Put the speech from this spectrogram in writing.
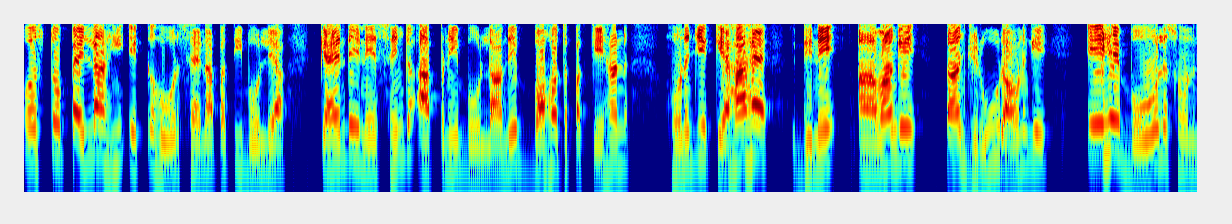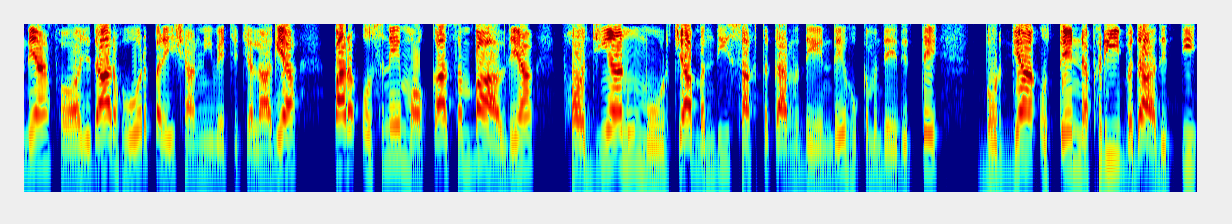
ਉਸ ਤੋਂ ਪਹਿਲਾਂ ਹੀ ਇੱਕ ਹੋਰ ਸੈਨਾਪਤੀ ਬੋਲਿਆ। ਕਹਿੰਦੇ ਨੇ, ਸਿੰਘ ਆਪਣੇ ਬੋਲਾਂ ਦੇ ਬਹੁਤ ਪੱਕੇ ਹਨ। ਹੁਣ ਜੇ ਕਿਹਾ ਹੈ, ਦਿਨੇ ਆਵਾਂਗੇ ਤਾਂ ਜ਼ਰੂਰ ਆਉਣਗੇ। ਇਹ ਬੋਲ ਸੁਣਦਿਆਂ ਫੌਜਦਾਰ ਹੋਰ ਪਰੇਸ਼ਾਨੀ ਵਿੱਚ ਚਲਾ ਗਿਆ, ਪਰ ਉਸਨੇ ਮੌਕਾ ਸੰਭਾਲਦਿਆਂ ਫੌਜੀਆਂ ਨੂੰ ਮੋਰਚਾਬੰਦੀ ਸਖਤ ਕਰਨ ਦੇਣ ਦੇ ਹੁਕਮ ਦੇ ਦਿੱਤੇ। ਬੁਰਜਾਂ ਉੱਤੇ ਨਫਰੀ ਵਧਾ ਦਿੱਤੀ,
